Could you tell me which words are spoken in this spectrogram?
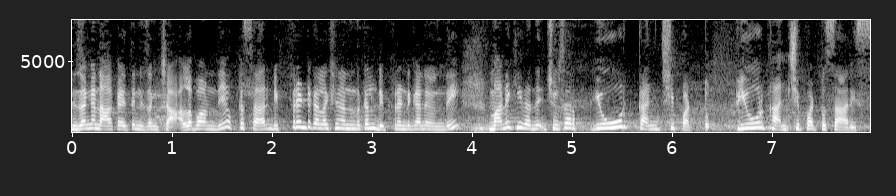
నిజంగా నాకైతే నిజంగా చాలా బాగుంది. ఒక్కసారి డిఫరెంట్ కలెక్షన్ అందుకని డిఫరెంట్గానే ఉంది. మనకి ఇవన్నీ చూసారు? ప్యూర్ కంచి పట్టు ప్యూర్ కంచి పట్టు సారీస్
